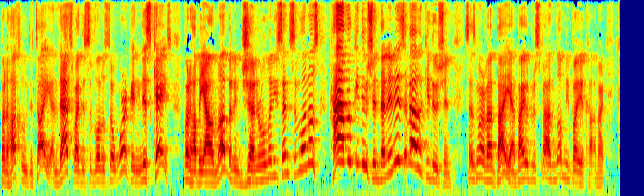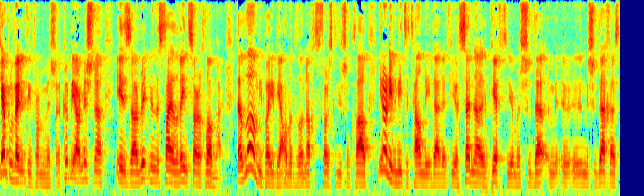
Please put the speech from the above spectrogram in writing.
But Hachu Detai, and that's why the Sivlonos don't work in this case. But Habi Alma, but in general, when you send Sivlanos, have a Kiddushin, then it is a valid Kiddushin. Says more of Abaye. Abaye would respond, Lo mi You can't prove anything from a Mishnah. It could be our Mishnah is uh, written in the style of Ein Sarach Lomar. That Lo mi Baya Bi Alma de Lonach Stars Kiddushin Klal. You don't even need to tell me that if you send a gift to your Meshudechas,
